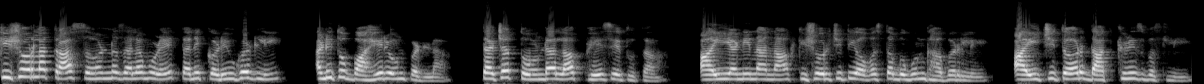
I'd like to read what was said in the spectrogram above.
किशोरला त्रास सहन न झाल्यामुळे त्याने कडी उघडली आणि तो बाहेर येऊन पडला. त्याच्या तोंडाला फेस येत होता. आई आणि नाना किशोरची ती अवस्था बघून घाबरले. आईची तर दातखिळीच बसली.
